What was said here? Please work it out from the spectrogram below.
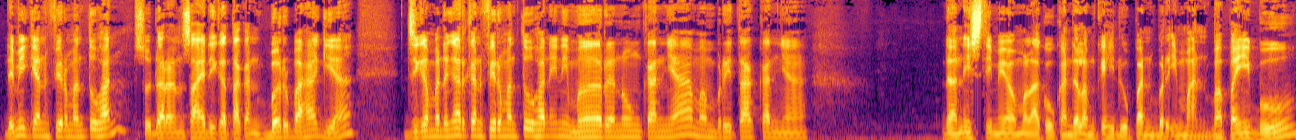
Demikian firman Tuhan, saudara saya dikatakan berbahagia jika mendengarkan firman Tuhan ini, merenungkannya, memberitakannya, dan istimewa melakukan dalam kehidupan beriman. Bapak Ibu,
